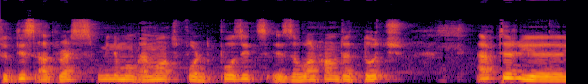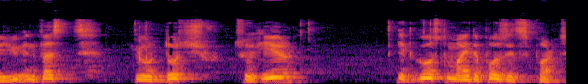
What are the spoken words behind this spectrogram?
to this address. Minimum amount for deposits is 100 Doge after you, you invest your Doge to here it goes to my deposits part.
